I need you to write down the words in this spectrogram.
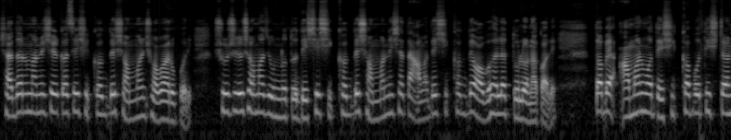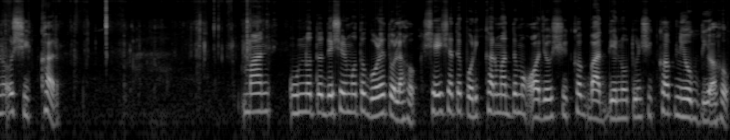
সাধারণ মানুষের কাছে শিক্ষকদের সম্মান সবার উপরে সুশীল সমাজ উন্নত দেশের শিক্ষকদের সম্মানের সাথে আমাদের শিক্ষকদের অবহেলার তুলনা করে। তবে আমার মতে শিক্ষা প্রতিষ্ঠান ও শিক্ষার মান উন্নত দেশের মতো গড়ে তোলা হোক। সেই সাথে পরীক্ষার মাধ্যমে অজ শিক্ষক বাদ দিয়ে নতুন শিক্ষক নিয়োগ দেওয়া হোক।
